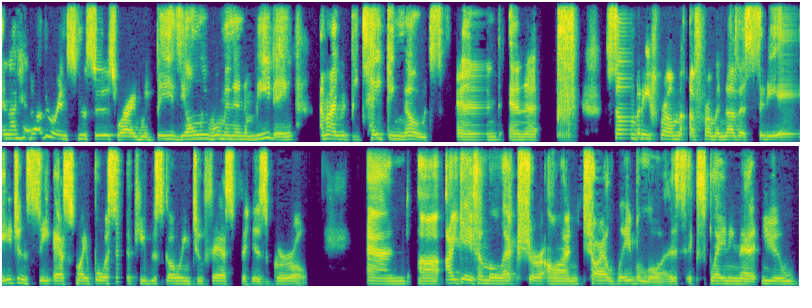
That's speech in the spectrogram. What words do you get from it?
and I had other instances where I would be the only woman in a meeting and I would be taking notes and, and uh, somebody from uh, from another city agency asked my boss if he was going too fast for his girl and uh, I gave him a lecture on child labor laws, explaining that you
